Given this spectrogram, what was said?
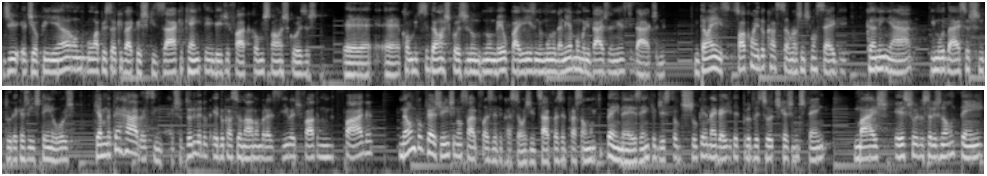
de, de opinião, uma pessoa que vai pesquisar, que quer entender de fato como estão as coisas, é, é, como se dão as coisas no, no, meu país, no mundo da minha comunidade, da minha cidade. Né? Então é isso. Só com a educação a gente consegue caminhar e mudar essa estrutura que a gente tem hoje, que é muito errada, assim. A estrutura educacional no Brasil é de fato muito falha, não porque a gente não sabe fazer educação, a gente sabe fazer educação muito bem, né? Exemplo disso é o super mega de professores que a gente tem, mas esses professores não têm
